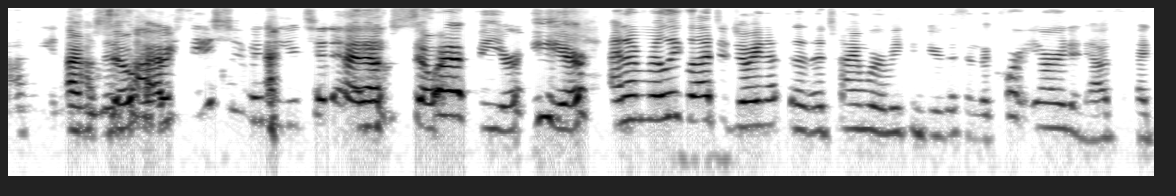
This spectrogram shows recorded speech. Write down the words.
happy to I'm have so this happy. conversation with you today. And I'm so happy you're here. And I'm really glad to join us at a time where we can do this in the courtyard and outside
